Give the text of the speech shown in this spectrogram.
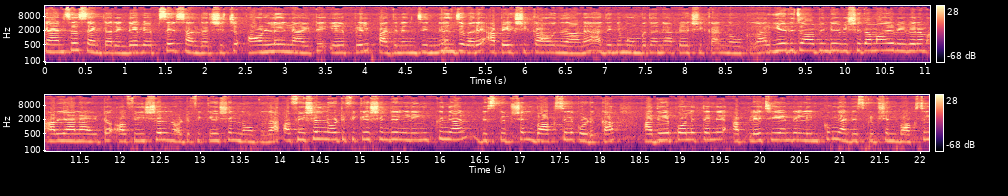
ക്യാൻസർ സെന്ററിന്റെ വെബ്സൈറ്റ് സന്ദർശിച്ച് ഓൺലൈനായിട്ട് ഏപ്രിൽ പതിനഞ്ചിന് അഞ്ച് വരെ അപേക്ഷിക്കാവുന്നതാണ്. അതിന് മുമ്പ് തന്നെ അപേക്ഷിക്കാൻ നോക്കുക. ഈ ഒരു ജോബിന്റെ വിശദമായ വിവരം അറിയാനായിട്ട് ഒഫീഷ്യൽ നോട്ടിഫിക്കേഷൻ നോക്കുക. ഒഫീഷ്യൽ നോട്ടിഫിക്കേഷന്റെ ലിങ്ക് ഞാൻ ഡിസ്ക്രിപ്ഷൻ ബോക്സിൽ കൊടുക്കാം. അതേപോലെ തന്നെ അപ്ലൈ ചെയ്യേണ്ട ലിങ്കും ഞാൻ ഡിസ്ക്രിപ്ഷൻ ബോക്സിൽ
